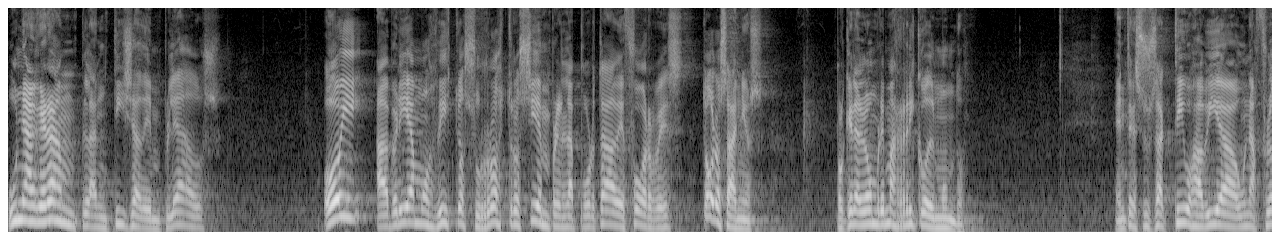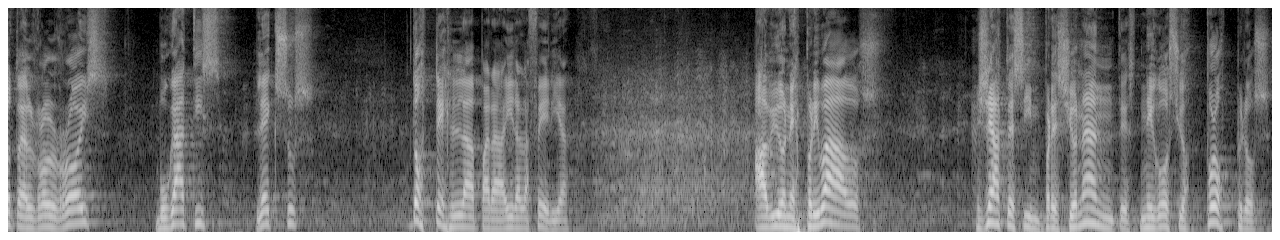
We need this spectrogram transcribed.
una gran plantilla de empleados. Hoy habríamos visto su rostro siempre en la portada de Forbes, todos los años, porque era el hombre más rico del mundo. Entre sus activos había una flota del Rolls Royce, Bugattis, Lexus, dos Tesla para ir a la feria, aviones privados, yates impresionantes, negocios prósperos,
